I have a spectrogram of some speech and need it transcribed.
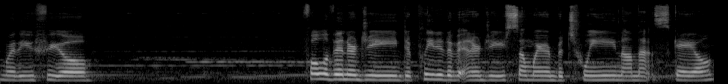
whether you feel full of energy, depleted of energy, somewhere in between on that scale.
